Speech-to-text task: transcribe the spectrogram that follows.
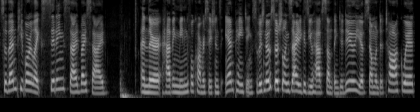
So then people are like sitting side by side and they're having meaningful conversations and painting. So there's no social anxiety because you have something to do, you have someone to talk with.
